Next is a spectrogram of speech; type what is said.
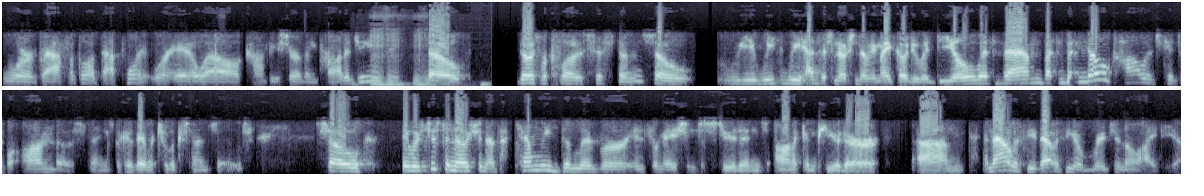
were graphical at that point were AOL, CompuServe, and Prodigy. Mm-hmm, mm-hmm. So those were closed systems. So we, we we had this notion that we might go do a deal with them, but but no college kids were on those things because they were too expensive. So it was just a notion of can we deliver information to students on a computer, um, and that was the that was the original idea.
